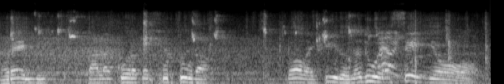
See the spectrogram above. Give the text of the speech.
Morelli, palla ancora per fortuna, prova il tiro da due a segno.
